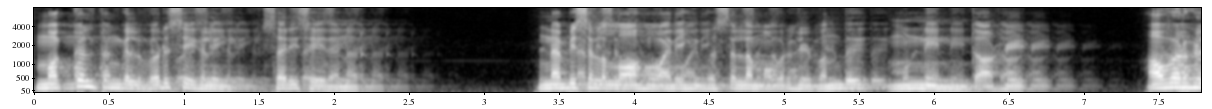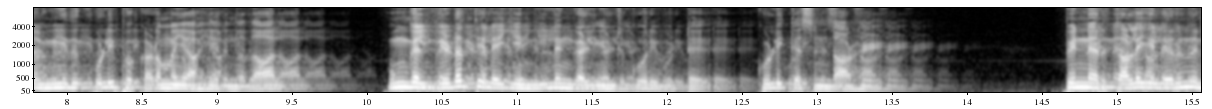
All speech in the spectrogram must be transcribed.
மக்கள் தங்கள் வரிசைகளை சரி செய்தனர். நபிசல்லாஹு அலஹி வசல்லம் அவர்கள் வந்து முன்னே நின்றார்கள். அவர்கள் மீது குளிப்பு கடமையாக இருந்ததால் உங்கள் இடத்திலேயே நில்லுங்கள் என்று கூறிவிட்டு குளிக்க சென்றார்கள். பின்னர் தலையிலிருந்து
